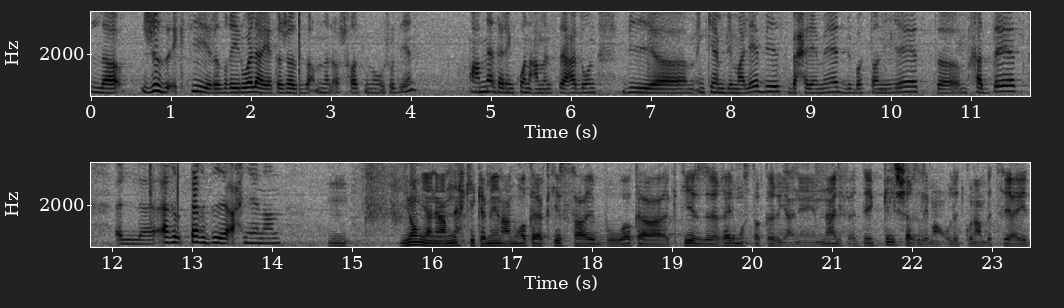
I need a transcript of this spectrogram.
لجزء كتير صغير ولا يتجزأ من الأشخاص الموجودين. عم نقدر نكون عم نساعدهم إن كان بملابس بحرامات ببطانيات مخدات التغذيه أحيانا. اليوم يعني عم نحكي كمان عن واقع كتير صعب وواقع كتير غير مستقر. يعني بنعرف قد إيه كل شغلة معقول تكون عم بتساعد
